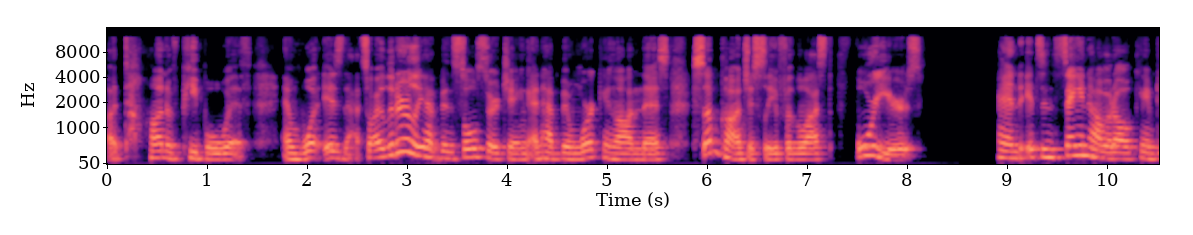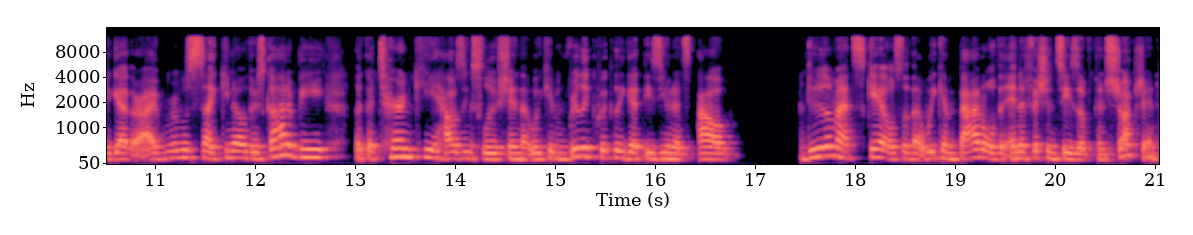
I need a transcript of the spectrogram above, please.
a ton of people with. And what is that? So I literally have been soul searching and have been working on this subconsciously for the last four years and it's insane how it all came together. I was like, you know, there's got to be like a turnkey housing solution that we can really quickly get these units out do them at scale so that we can battle the inefficiencies of construction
